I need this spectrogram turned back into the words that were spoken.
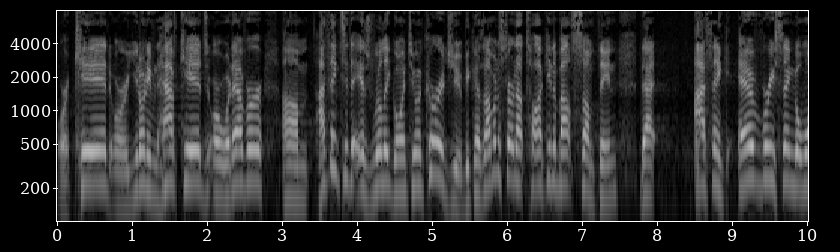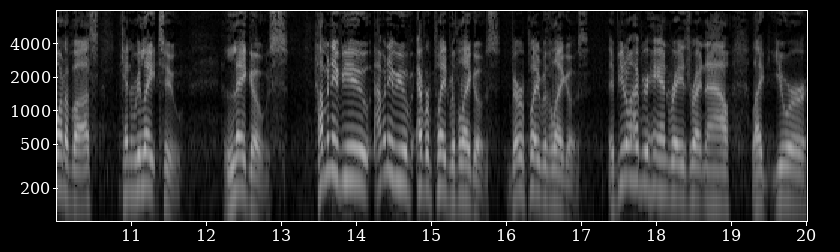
or a kid or you don't even have kids or whatever, um, I think today is really going to encourage you because I'm going to start out talking about something that I think every single one of us can relate to. Legos. How many of you, how many of you have ever played with Legos? You've ever played with Legos? If you don't have your hand raised right now, like you were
